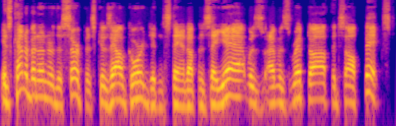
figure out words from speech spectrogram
it's kind of been under the surface because Al Gore didn't stand up and say, yeah, it was, I was ripped off. It's all fixed.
